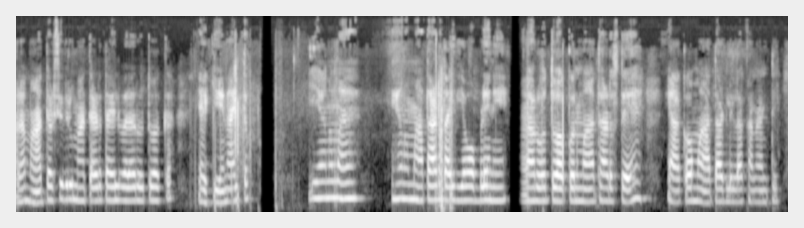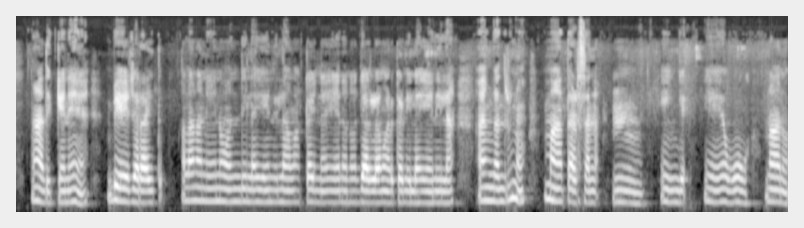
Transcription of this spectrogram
ಅಲ್ಲ, ಮಾತಾಡ್ಸಿದ್ರು ಮಾತಾಡ್ತಾ ಇಲ್ವಲ್ಲ ಋತು ಅಕ್ಕ ಯಾಕೆ ಏನಾಯ್ತು? ಏನಮ್ಮ? ಏನೋ ಮಾತಾಡ್ತಾ ಇದೆಯಾ ಒಬ್ಳೇನೆ? ಹೊತ್ತು ಹಾಕೊಂಡು ಮಾತಾಡಿಸ್ದೆ. ಯಾಕೋ ಮಾತಾಡಲಿಲ್ಲ ಕಣಂಟಿ ಅದಕ್ಕೇನೆ ಬೇಜಾರಾಯಿತು. ಅಲ್ಲ, ನಾನೇನು ಒಂದಿಲ್ಲ ಏನಿಲ್ಲ ಮಕ್ಕಳನ್ನ ಏನೋ ಜಗಳ ಮಾಡ್ಕೊಂಡಿಲ್ಲ, ಏನಿಲ್ಲ. ಹಂಗಂದ್ರೂ ಮಾತಾಡ್ಸಲ್ಲ. ಹ್ಞೂ ಹಿಂಗೆ. ಓ, ನಾನು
